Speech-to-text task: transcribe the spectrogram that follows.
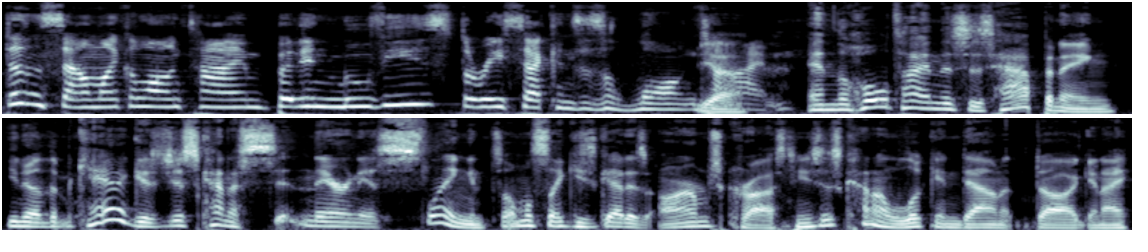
Doesn't sound like a long time, but in movies, three seconds is a long time. And the whole time this is happening, you know, the mechanic is just kind of sitting there in his sling. It's almost like he's got his arms crossed and he's just kind of looking down at the dog. And I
